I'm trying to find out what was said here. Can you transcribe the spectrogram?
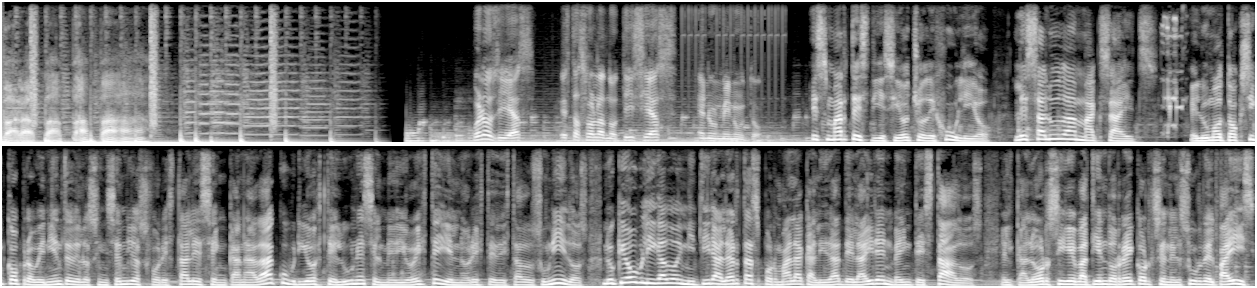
Para, pa, pa, pa. Buenos días, estas son las noticias en un minuto. Es martes 18 de julio. Les saluda Max Sides. El humo tóxico proveniente de los incendios forestales en Canadá cubrió este lunes el medio oeste y el noreste de Estados Unidos, lo que ha obligado a emitir alertas por mala calidad del aire en 20 estados. El calor sigue batiendo récords en el sur del país,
